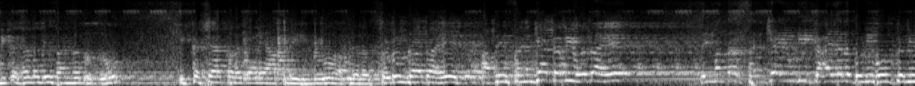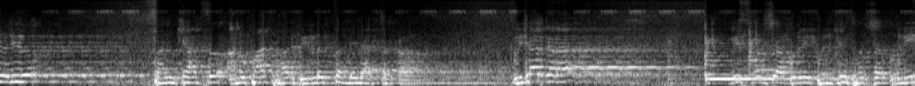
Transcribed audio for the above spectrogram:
मी कशासाठी सांगत होतो की कशा प्रकारे आपले हिंदू आपल्याला सोडून जात आहेत आपली संख्या कमी होत आहे. ते म्हणतात संख्या एवढी काय झालं? थोडी बहुत कमी झाली तर संख्याचं अनुपात फार बिघडत चाललेलं आजच्या काळात. विचार करा. वीस वर्षापूर्वी पंचवीस वर्षापूर्वी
